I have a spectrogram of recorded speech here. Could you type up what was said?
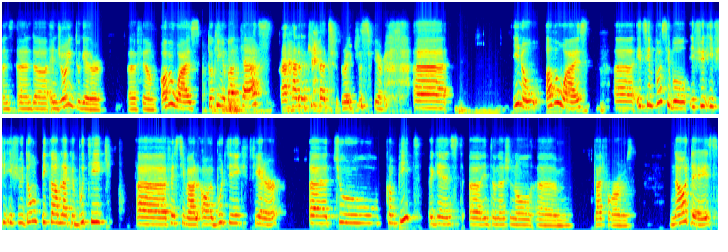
and and uh, enjoying together a film. Otherwise, talking about cats, I had a cat right just here. Uh, you know, otherwise, uh, it's impossible if you if you if you don't become like a boutique uh, festival or a boutique theater uh, to compete against uh, international um, platforms. Nowadays,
